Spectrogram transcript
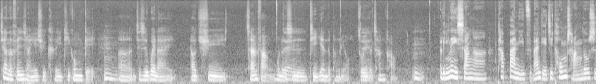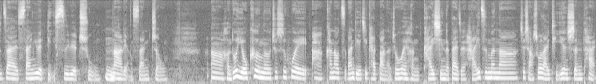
这样的分享，也许可以提供给呃，就是未来要去参访或者是体验的朋友做一个参考。嗯，林内乡啊，他办理紫斑蝶季通常都是在三月底四月初那两三周。啊，很多游客呢，就是会啊，看到紫斑蝶季开办了，就会很开心的带着孩子们啊，就想说来体验生态。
